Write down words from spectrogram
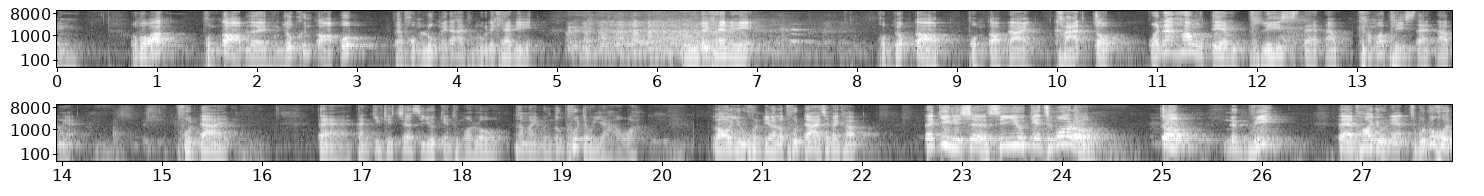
ง ผมบอกว่าผมตอบเลย ผมยกขึ้นตอบปุ๊บ แต่ผมลุกไม่ได้ ผมลุกได้แค่นี้ ผมลุกได้แค่นี้ ผมยกตอบ ผมตอบได้คลาสจบหัวหน้าห้องเตรียม please stand up คำว่า please stand up เนี่ยพูดได้ แต่ thank you teacher see you again tomorrow ทำไมมึงต้องพูดยาวๆวะเราอยู่คนเดียวเราพูดได้ใช่ไหมครับ Thank you teacher see you again tomorrow จบหนึ่งวิ แต่พออยู่เนี่ยสมมติพวกคุณ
